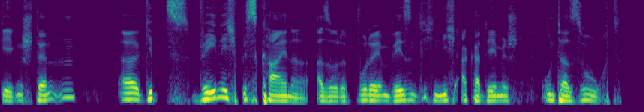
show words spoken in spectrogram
Gegenständen äh, gibt es wenig bis keine. Also das wurde im Wesentlichen nicht akademisch untersucht.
